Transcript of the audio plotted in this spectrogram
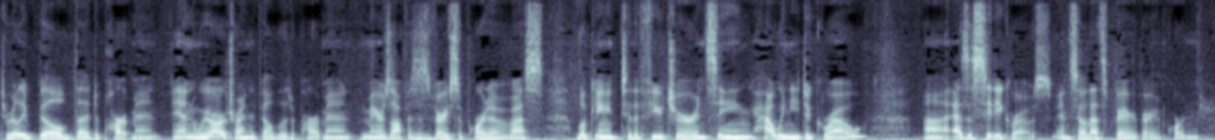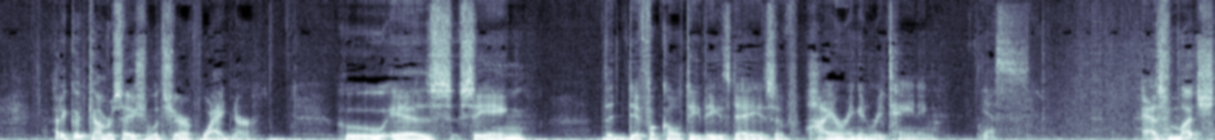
to really build the department. And we are trying to build the department. The mayor's office is very supportive of us looking to the future and seeing how we need to grow uh, as a city grows. And so that's very, very important. I had a good conversation with Sheriff Wagner, who is seeing the difficulty these days of hiring and retaining. Yes. As much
